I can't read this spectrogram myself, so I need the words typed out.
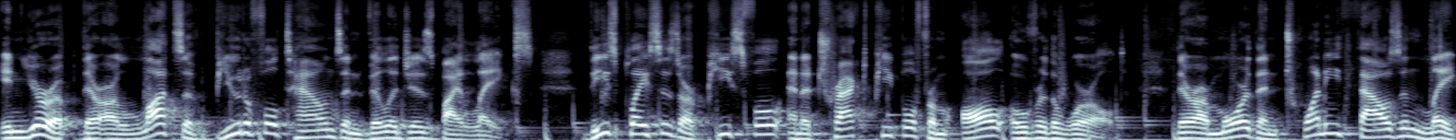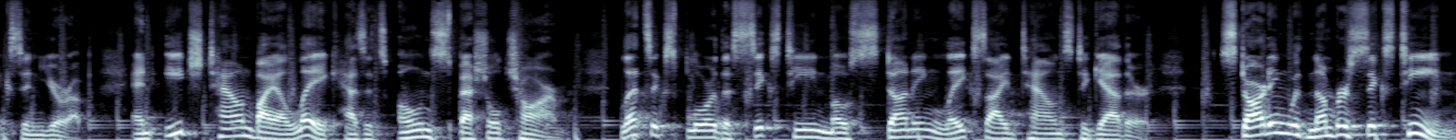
In Europe, there are lots of beautiful towns and villages by lakes. These places are peaceful and attract people from all over the world. There are more than 20,000 lakes in Europe, and each town by a lake has its own special charm. Let's explore the 16 most stunning lakeside towns together. Starting with number 16,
